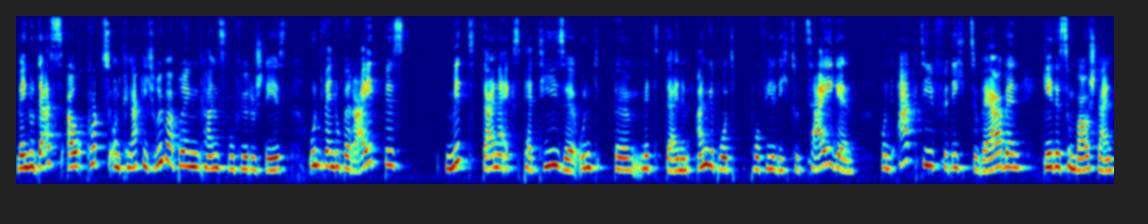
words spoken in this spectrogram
wenn du das auch kurz und knackig rüberbringen kannst, wofür du stehst und wenn du bereit bist, mit deiner Expertise und äh, mit deinem Angebotsprofil dich zu zeigen und aktiv für dich zu werben, geht es zum Baustein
